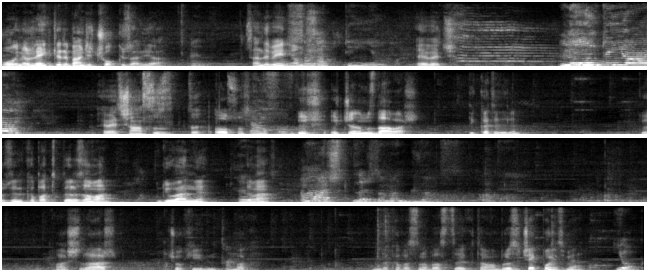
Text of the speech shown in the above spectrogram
Bu oyunun renkleri bence çok güzel ya. Sen de beğeniyor musun? Sanat dünya. Evet. Ne oldu ya? Evet şanssızdı. Olsun. Şanssız. 3 3 canımız daha var. Dikkat edelim. Gözlerini kapattıkları zaman güvenli. Değil mi? Ama açtıkları zaman güven. Açtılar. Çok iyiydin. Bak. Bunu da kafasına bastık. Tamam. Burası checkpoint mi? Yok.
